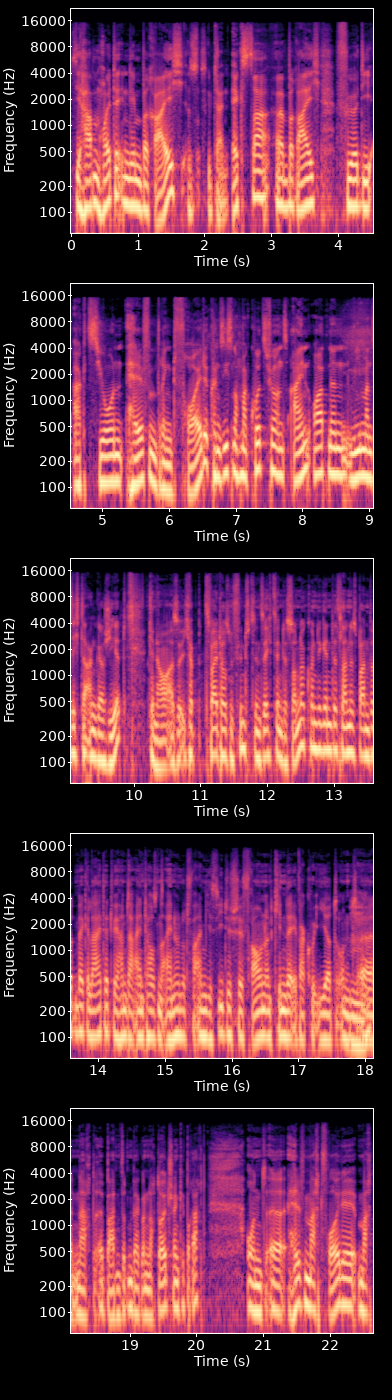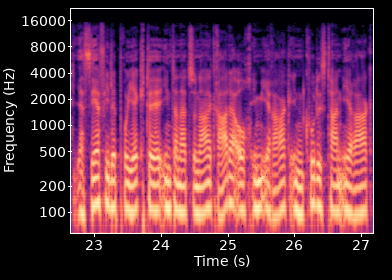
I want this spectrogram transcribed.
Sie haben heute in dem Bereich, also es gibt ja einen extra äh, Bereich für die Aktion Helfen bringt Freude. Können Sie es nochmal kurz für uns einordnen, wie man sich da engagiert? Genau, also ich habe 2015, 16 das Sonderkontingent des Landes Baden-Württemberg geleitet. Wir haben da 1100 vor allem jesidische Frauen und Kinder evakuiert und mhm. äh, nach äh, Baden-Württemberg und nach Deutschland gebracht. Und äh, Helfen macht Freude, macht ja sehr viele Projekte international, gerade auch im Irak, in Kurdistan, Irak,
